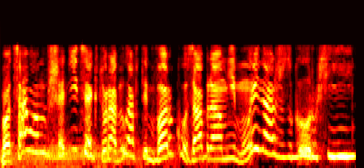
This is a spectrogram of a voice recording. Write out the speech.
Bo całą pszenicę, która była w tym worku, zabrał mi młynarz z górki.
